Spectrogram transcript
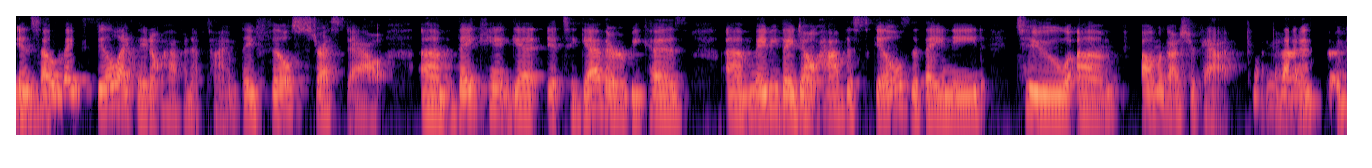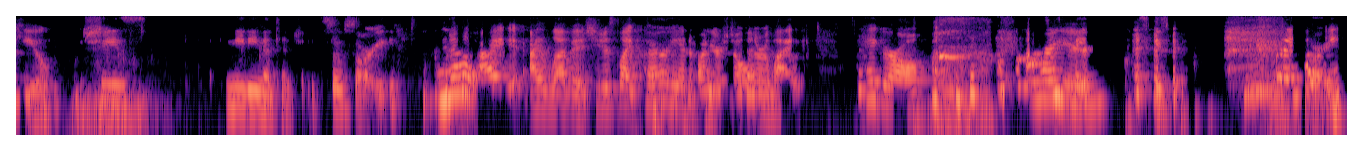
And so they feel like they don't have enough time. They feel stressed out. Um, they can't get it together because um, maybe they don't have the skills that they need to um, oh my gosh your cat. That is so cute. She's needing attention. So sorry. No i i love it. She just like put her hand up on your shoulder like hey girl. I'm right here. Excuse me. but i think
